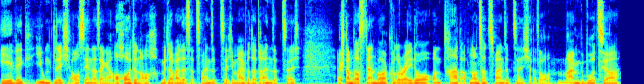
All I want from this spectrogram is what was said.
ewig jugendlich aussehender Sänger. Auch heute noch. Mittlerweile ist er 72, im Mai wird er 73. Er stammt aus Denver, Colorado und trat ab 1972, also meinem Geburtsjahr,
